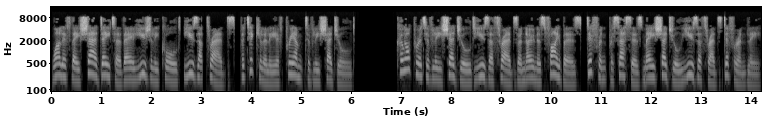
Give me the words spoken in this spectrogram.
while if they share data they are usually called user threads, particularly if preemptively scheduled. Cooperatively scheduled user threads are known as fibers. Different processors may schedule user threads differently.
